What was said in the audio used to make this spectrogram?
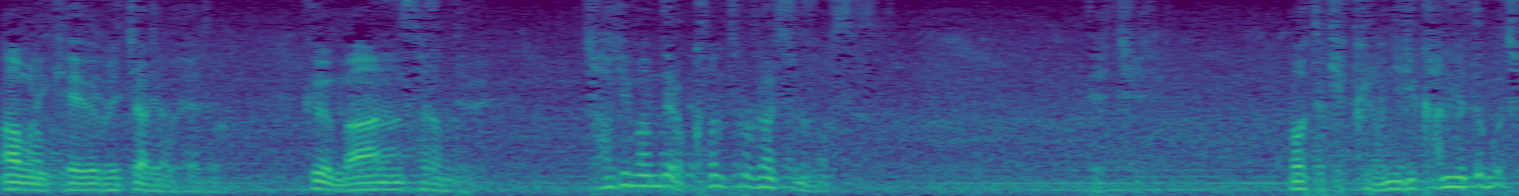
아무리 계획을 짜려고 해도 그 많은 사람들을 자기 맘대로 컨트롤할 수는 없어. 대체 어떻게 그런 일이 가능했던 거지?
